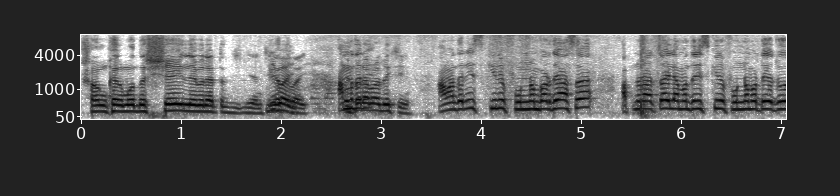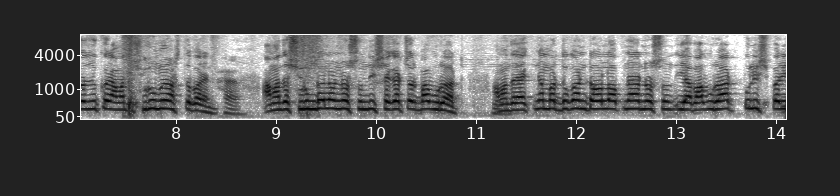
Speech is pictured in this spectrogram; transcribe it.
সংখ্যার মধ্যে সেই লেভেল একটা ভাই। আমাদের- আমরা দেখি। আমাদের স্ক্রিনে ফোন নাম্বার দেওয়া আছে আপনারা চাইলে আমাদের স্ক্রিনে ফোন নাম্বার থেকে যোগাযোগ করে আমাদের শোরুমে আসতে পারেন। হ্যাঁ। আমাদের শোরুমটা হলো নরসুন্দি শেখারচর বাবুরহাট। আমাদের এক নম্বর দোকানটা হলো আপনার ইয়া বাবুরহাট পুলিশ পাড়ি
